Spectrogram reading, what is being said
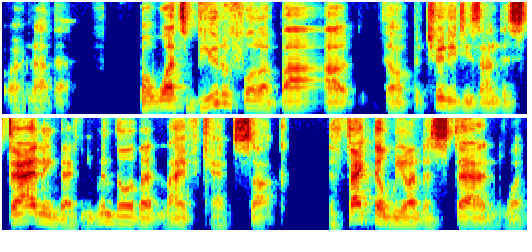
or another. But what's beautiful about the opportunities understanding that even though that life can't suck the fact that we understand what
